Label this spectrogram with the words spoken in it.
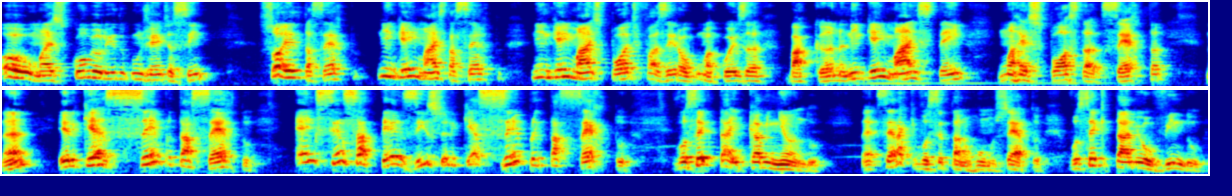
Ou, oh, mas como eu lido com gente assim, só ele está certo, ninguém mais está certo, ninguém mais pode fazer alguma coisa bacana, ninguém mais tem uma resposta certa, né? Ele quer sempre estar tá certo. É insensatez isso, ele quer sempre estar tá certo. Você que está aí caminhando, né? Será que você está no rumo certo? Você que está me ouvindo,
